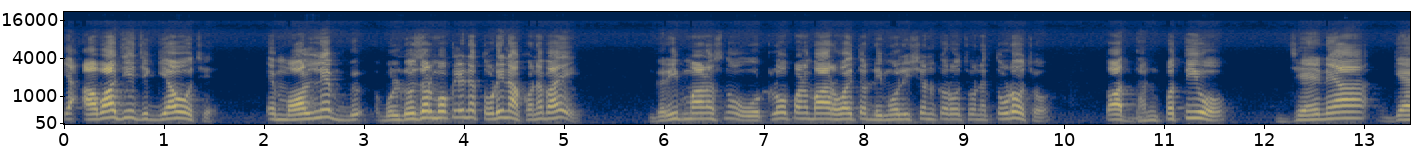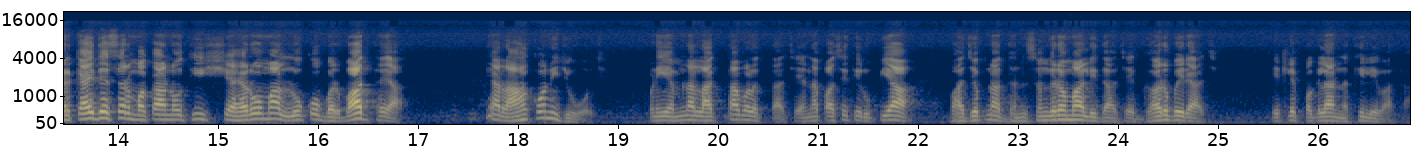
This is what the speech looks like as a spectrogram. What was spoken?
કે આવા જે જગ્યાઓ છે, એ મોલને બુલડોઝર મોકલીને તોડી નાખો ને ભાઈ. ગરીબ માણસનો ઓટલો પણ બહાર હોય તો ડિમોલિશન કરો છો ને તોડો છો, તો આ ધનપતિઓ જેના ગેરકાયદેસર મકાનોથી શહેરોમાં લોકો બરબાદ થયા. ત્યાં રાહ કોની જુઓ છે. પણ એ એમના લાગતા વળગતા છે. એના પાસેથી રૂપિયા ભાજપના ધનસંગ્રહમાં લીધા છે. ઘર ભર્યા છે. એટલે પગલાં નથી લેવાતા.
